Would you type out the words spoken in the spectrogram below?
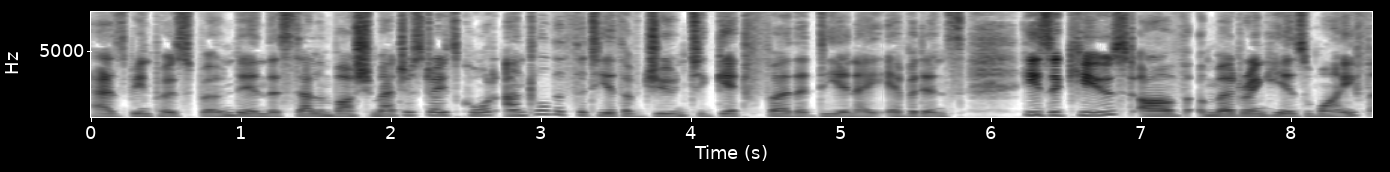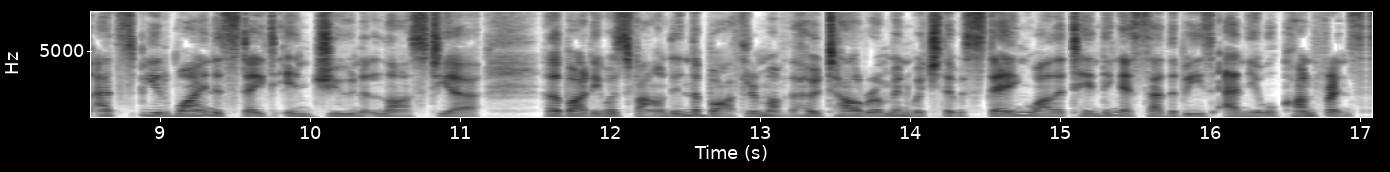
has been postponed in the Stellenbosch Magistrates Court until the 30th of June to get further DNA evidence. He's accused of murdering his wife at Spier Wine Estate in June last year. Her body was found in the bathroom of the hotel room in which they were staying while attending a Sotheby's annual conference.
